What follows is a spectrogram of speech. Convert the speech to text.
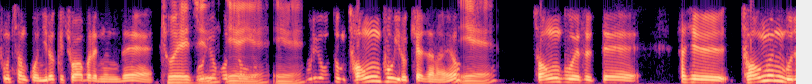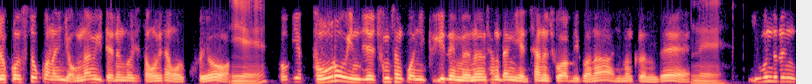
충청권 이렇게 조합을 했는데 조혜진, 우리가 보통- 예, 예, 예, 우리가 보통 정부 이렇게 하잖아요. 예, 정부 했을 때 사실 정은 무조건 수도권 아니면 영남이 되는 것이 덩어리상 옳고요. 예. 거기에 부로 이제 충청권이 끼게 되면은 상당히 괜찮은 조합이거나 아니면 그런데 네. 이분들은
